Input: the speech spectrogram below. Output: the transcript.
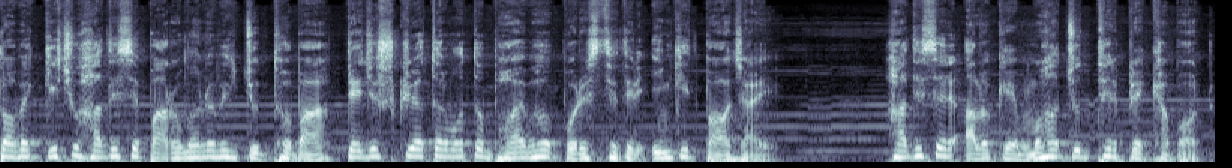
তবে কিছু হাদিসে পারমাণবিক যুদ্ধ বা তেজস্ক্রিয়তার মতো ভয়াবহ পরিস্থিতির ইঙ্গিত পাওয়া যায়। হাদিসের আলোকে মহাযুদ্ধের প্রেক্ষাপট।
